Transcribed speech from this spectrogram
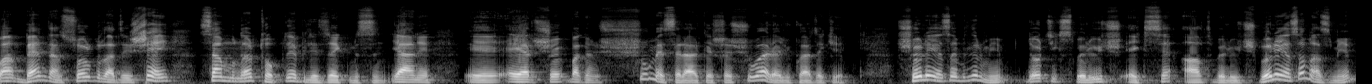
benden sorguladığı şey sen bunları toplayabilecek misin? Yani e, eğer şu bakın şu mesela arkadaşlar şu var ya yukarıdaki. Şöyle yazabilir miyim? 4x bölü 3 eksi 6 bölü 3. Böyle yazamaz mıyım?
